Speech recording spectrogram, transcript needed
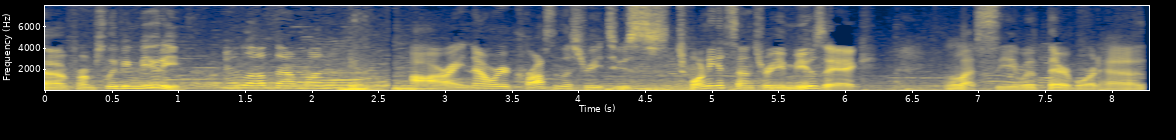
uh, from Sleeping Beauty. I love that one. Alright, now we're crossing the street to 20th Century Music. Let's see what their board has.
